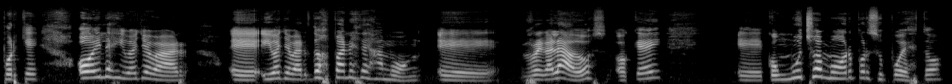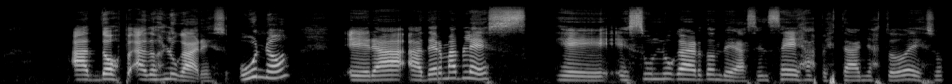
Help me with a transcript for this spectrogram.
Porque hoy les iba a llevar, eh, iba a llevar dos panes de jamón eh, regalados, ¿ok? Eh, con mucho amor, por supuesto, a dos, a dos lugares. Uno era a Derma Bless, que es un lugar donde hacen cejas, pestañas, todo eso.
